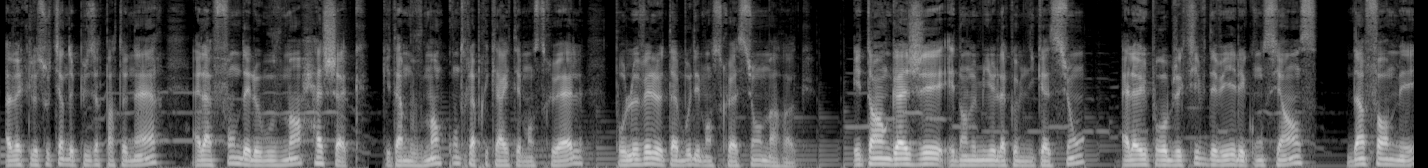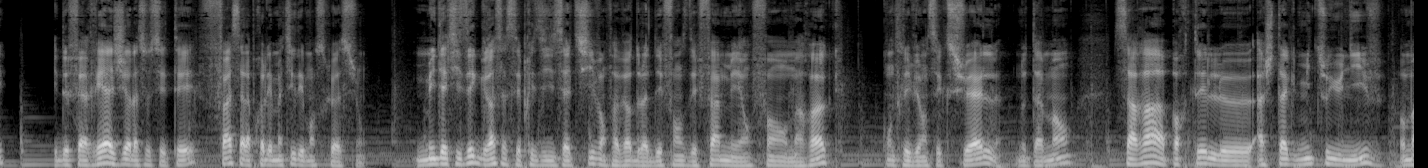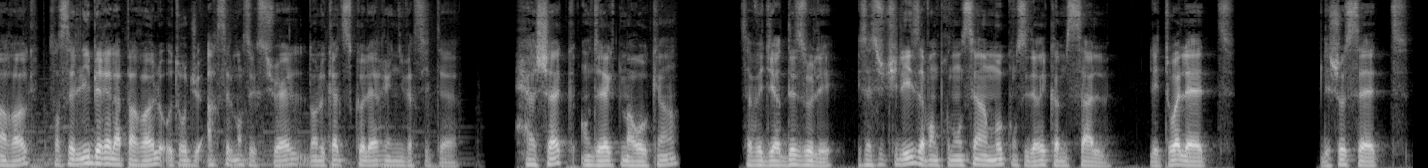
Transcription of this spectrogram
Avec le soutien de plusieurs partenaires, elle a fondé le mouvement Hashak, qui est un mouvement contre la précarité menstruelle pour lever le tabou des menstruations au Maroc. Étant engagée et dans le milieu de la communication, elle a eu pour objectif d'éveiller les consciences, d'informer et de faire réagir la société face à la problématique des menstruations. Médiatisée grâce à ses prises d'initiative en faveur de la défense des femmes et enfants au Maroc, contre les violences sexuelles notamment, Sarah a porté le hashtag MeTooUniv au Maroc, censé libérer la parole autour du harcèlement sexuel dans le cadre scolaire et universitaire. Hachak, en dialecte marocain, ça veut dire désolé, et ça s'utilise avant de prononcer un mot considéré comme sale. Les toilettes, des chaussettes,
